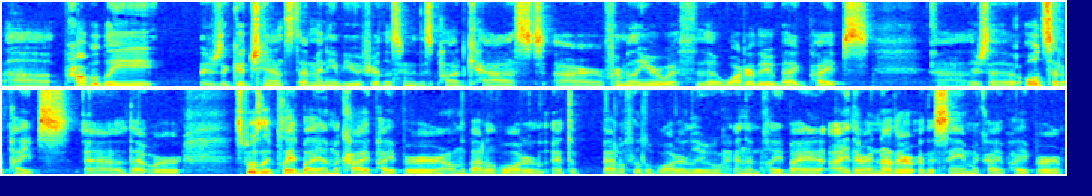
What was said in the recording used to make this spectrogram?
uh, probably there's a good chance that many of you, if you're listening to this podcast, are familiar with the Waterloo bagpipes. Uh, there's an old set of pipes uh, that were supposedly played by a Mackay piper on the Battle of Water at the battlefield of Waterloo, and then played by either another or the same Mackay piper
